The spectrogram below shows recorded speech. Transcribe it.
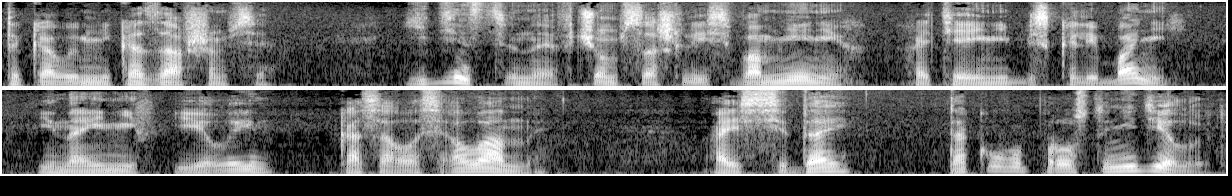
таковым не казавшимся. Единственное, в чем сошлись во мнениях, хотя и не без колебаний, и Найниф, и Элейн, казалось Аланны. А из Седай такого просто не делают.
